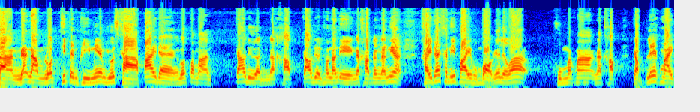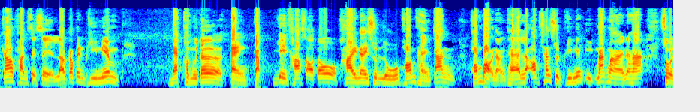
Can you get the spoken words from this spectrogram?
การแนะนำรถที่เป็นพรีเมียมยูสคาร์ป้ายแดง รถประมาณ 9 เดือนนะครับ 9 เดือนเท่านั้นเองนะครับ ดังนั้นเนี่ยใครได้คันนี้ไปผมบอกได้เลยว่า คุ้มมากๆนะครับ กับเลขไมล์9,000 เศษๆแล้วก็เป็นพรีเมียมแบ็คคอมพิวเตอร์แต่งกับเยคัสออโต้ภายในสุดหรูพร้อมแผงกั้น พร้อมเบาะหนังแท้ และออปชั่นสุดพรีเมียมอีกมากมายนะฮะ ส่วน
